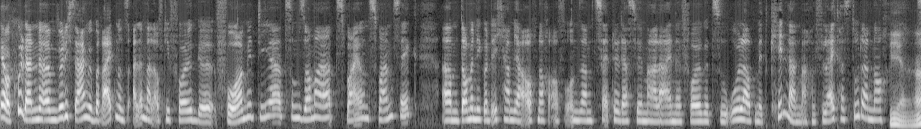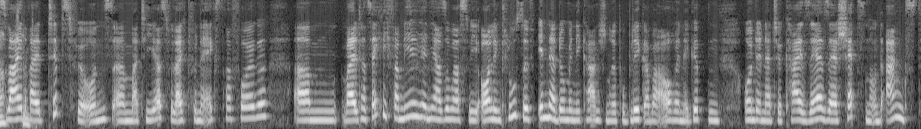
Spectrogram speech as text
Ja, cool. Dann ähm, würde ich sagen, wir bereiten uns alle mal auf die Folge vor mit dir zum Sommer 22. Ähm, Dominik und ich haben ja auch noch auf unserem Zettel, dass wir mal eine Folge zu Urlaub mit Kindern machen. Vielleicht hast du dann noch ja, zwei, stimmt. drei Tipps für uns, ähm, Matthias, vielleicht für eine extra Folge. Ähm, weil tatsächlich Familien ja sowas wie All-Inclusive in der Dominikanischen Republik, aber auch in Ägypten und in der Türkei sehr, sehr schätzen und Angst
